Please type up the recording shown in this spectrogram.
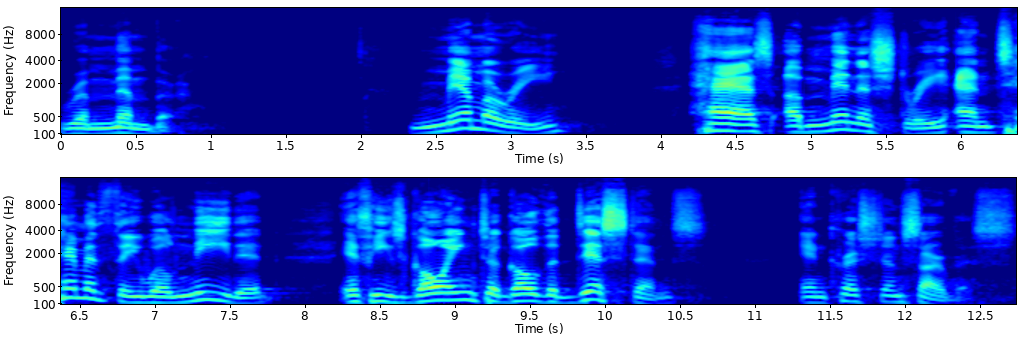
remember. Memory has a ministry, and Timothy will need it if he's going to go the distance in Christian service.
